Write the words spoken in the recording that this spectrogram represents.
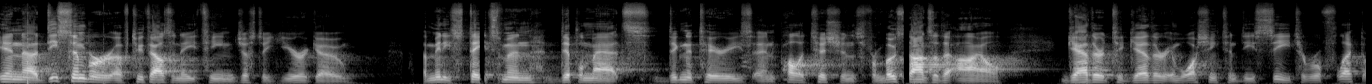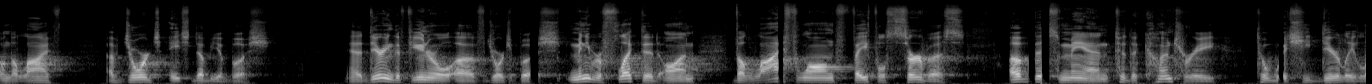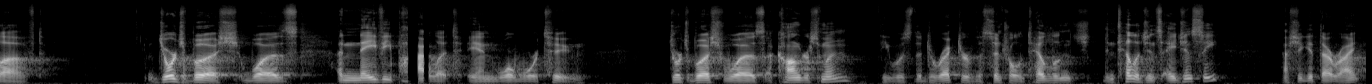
In uh, December of 2018, just a year ago, uh, many statesmen, diplomats, dignitaries, and politicians from both sides of the aisle gathered together in Washington, D.C. to reflect on the life of George H.W. Bush. Uh, during the funeral of George Bush, many reflected on the lifelong faithful service of this man to the country to which he dearly loved. George Bush was a Navy pilot in World War II. George Bush was a congressman. He was the director of the Central Intelligence Agency. I should get that right.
